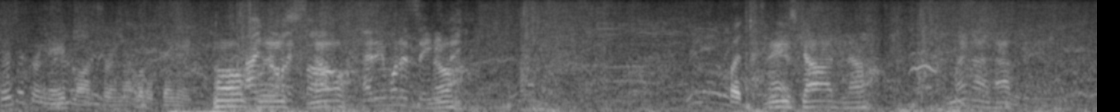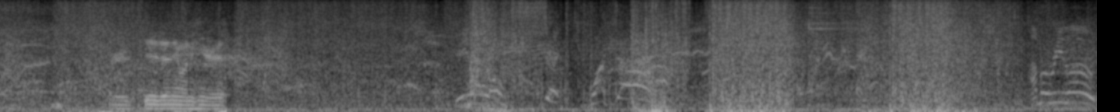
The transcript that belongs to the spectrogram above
there's a grenade launcher in that little thingy. Oh, I know, I please, saw. no. I didn't want to say No. anything. But Please, God, no. You might not have it again. Or did anyone hear it? Oh, shit! Watch out! I'm a reload.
